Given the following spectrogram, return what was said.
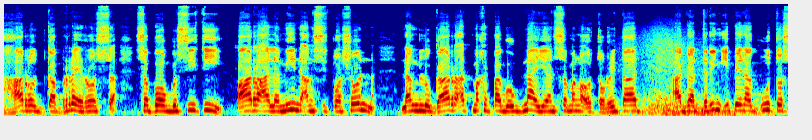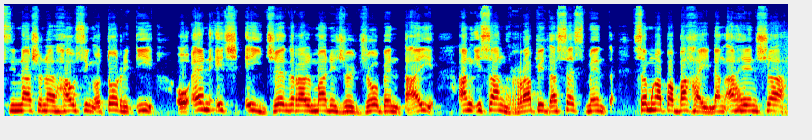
Harold Cabreros sa Bogo City para alamin ang sitwasyon ng lugar at makipag-ugnayan sa mga otoridad. Agad ring ipinag-utos ni National Housing Authority o NHA General Manager Joe Bentay ang isang rapid assessment sa mga pabahay ng ahensya.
